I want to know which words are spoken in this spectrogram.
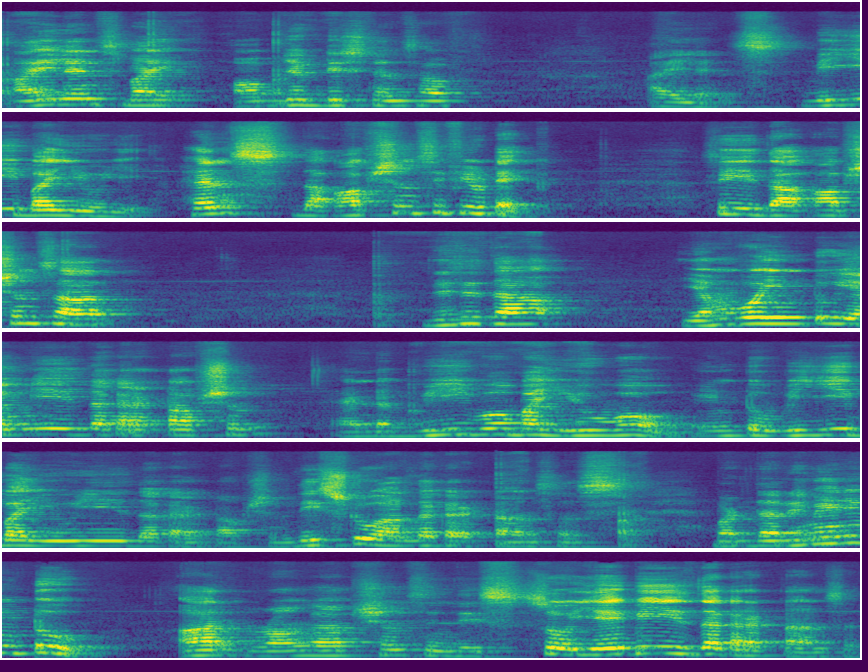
eye lens by object distance of eye lens. VE by UE. Hence the options if you take see the options are this is the MO into ME is the correct option and VO by UO into VE by UE is the correct option. These two are the correct answers. But the remaining two are wrong options in this. So AB is the correct answer.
